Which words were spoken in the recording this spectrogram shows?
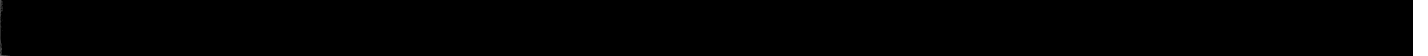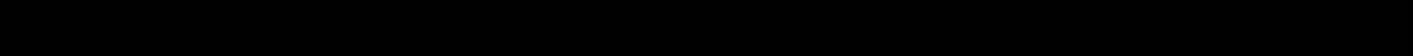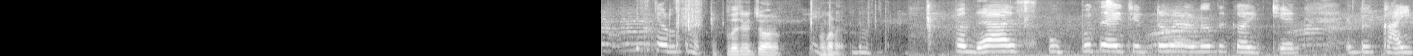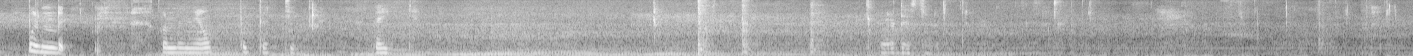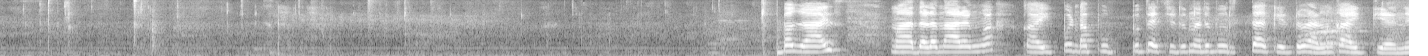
ഉപ്പ് തേച്ച് നോക്കണേ ഇപ്പൊ ഗ്യാസ് ഉപ്പ് തേച്ചിട്ട് വേണം ഇത് കഴിക്കാൻ. ഇത് കയ്പുണ്ട് അതുകൊണ്ട് ഞാൻ ഉപ്പ് തേച്ച് കഴിക്കാം. ടേസ്റ്റ് ഉണ്ട്. അപ്പൊ ഗായ്സ് മാതള നാരങ്ങ കയ്പുണ്ട് അപ്പൊ ഉപ്പ് തെച്ചിട്ട് നല്ല വൃത്തിയാക്കിയിട്ട് വേണം കഴിക്കാൻ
